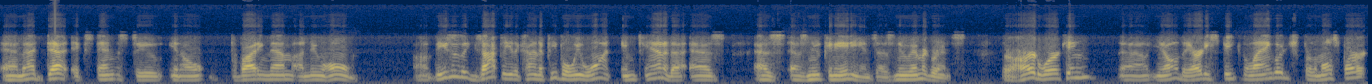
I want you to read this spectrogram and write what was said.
and that debt extends to, you know, providing them a new home. Uh, these are exactly the kind of people we want in Canada as as as new Canadians, as new immigrants. They're hardworking. Uh, you know, they already speak the language for the most part,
